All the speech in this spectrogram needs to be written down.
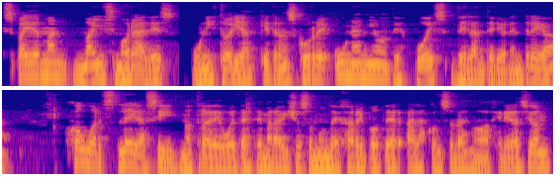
Spider-Man Miles Morales, una historia que transcurre un año después de la anterior entrega, Hogwarts Legacy nos trae de vuelta este maravilloso mundo de Harry Potter a las consolas de nueva generación.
